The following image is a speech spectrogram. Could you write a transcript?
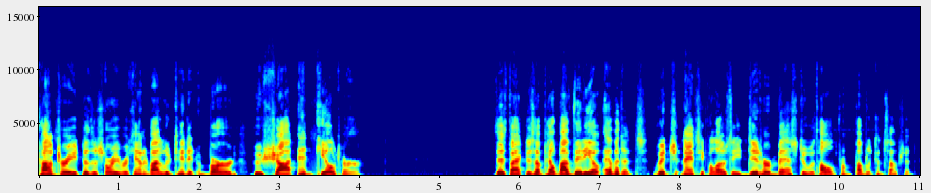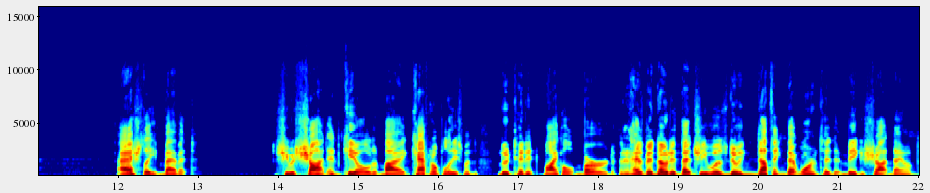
contrary to the story recounted by Lieutenant Byrd, who shot and killed her. This fact is upheld by video evidence, which Nancy Pelosi did her best to withhold from public consumption. Ashli Babbitt. She was shot and killed by Capitol Policeman Lieutenant Michael Byrd, and it has been noted that she was doing nothing that warranted being shot down.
